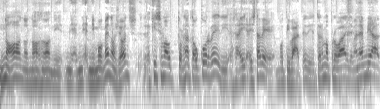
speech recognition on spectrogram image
No, no, no, no ni, ni, ni, ni molt menys. Llavors, aquí se m'ha tornat a ocórrer i dir, o sigui, està bé motivat, eh? Dir, tornem a provar i demanem-li al,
